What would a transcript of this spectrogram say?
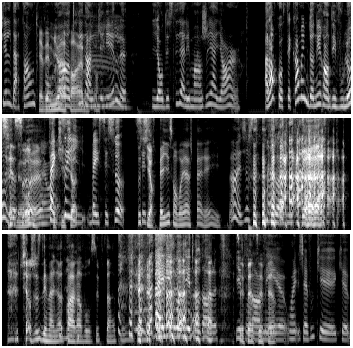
file d'attente pour mieux rentrer faire, dans le grill, ils ont décidé d'aller manger ailleurs. Alors qu'on s'était quand même donné rendez-vous là. C'est ça, Ben ouais. hein? Fait que, Cheap tu ben c'est ça. Toi, tu as repayé son voyage pareil. Ah, ça, c'est Je cherche juste des manières de pas rembourser puis tantôt. ben, il est trop, est tard. là. Il est C'est trop fait, tard, mais fait. euh, ouais, j'avoue que, que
